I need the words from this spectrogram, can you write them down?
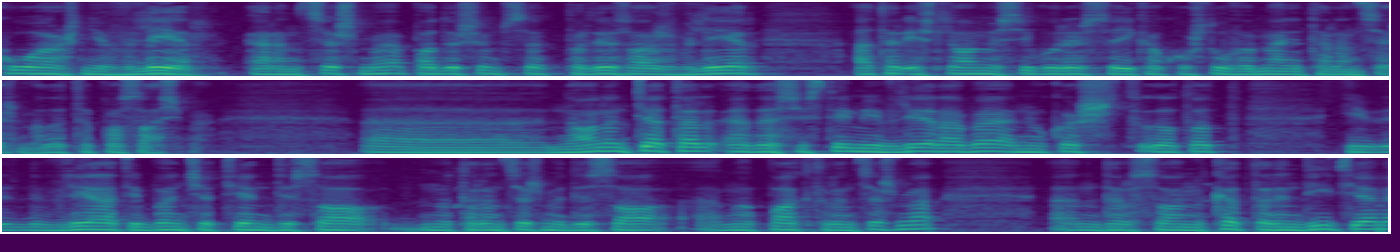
Koha është një vlerë e rëndësishme, padyshim se përderisa është vlerë, atëherë Islami sigurisht se i ka kushtuar vëmendje të rëndësishme dhe të posaçme. Ë në anën tjetër edhe sistemi i vlerave nuk është, do të thotë, vlerat i bën që të jenë disa më të rëndësishme, disa më pak të rëndësishme, ndërsa në këtë renditje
